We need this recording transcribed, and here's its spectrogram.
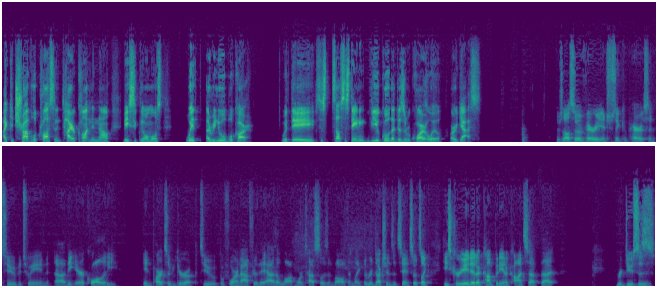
I could travel across an entire continent now, basically almost, with a renewable car, with a self sustaining vehicle that doesn't require oil or gas. There's also a very interesting comparison too between uh, the air quality in parts of Europe too, before and after they had a lot more Teslas involved, and like the reduction's insane. So it's like he's created a company and a concept that reduces,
